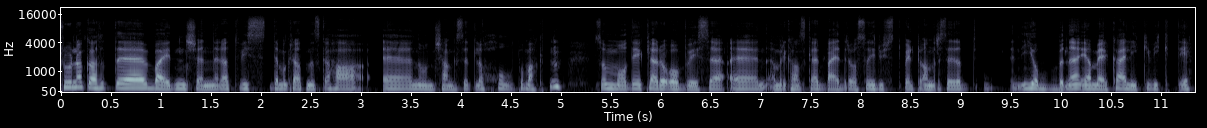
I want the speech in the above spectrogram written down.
tror nok at eh, Biden skjønner at hvis demokratene skal ha eh, noen sjanse til å holde på makten, så må de klare å overbevise eh, amerikanske arbeidere også i rustbeltet og andre steder at jobbene i Amerika er like viktige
